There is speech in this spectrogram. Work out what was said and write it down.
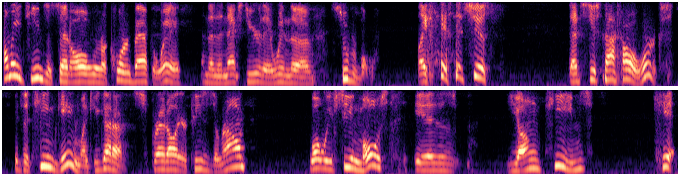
how many teams have said, oh, we're a quarterback away, and then the next year they win the Super Bowl? Like, it's just, that's just not how it works it's a team game. Like you got to spread all your pieces around. What we've seen most is young teams hit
